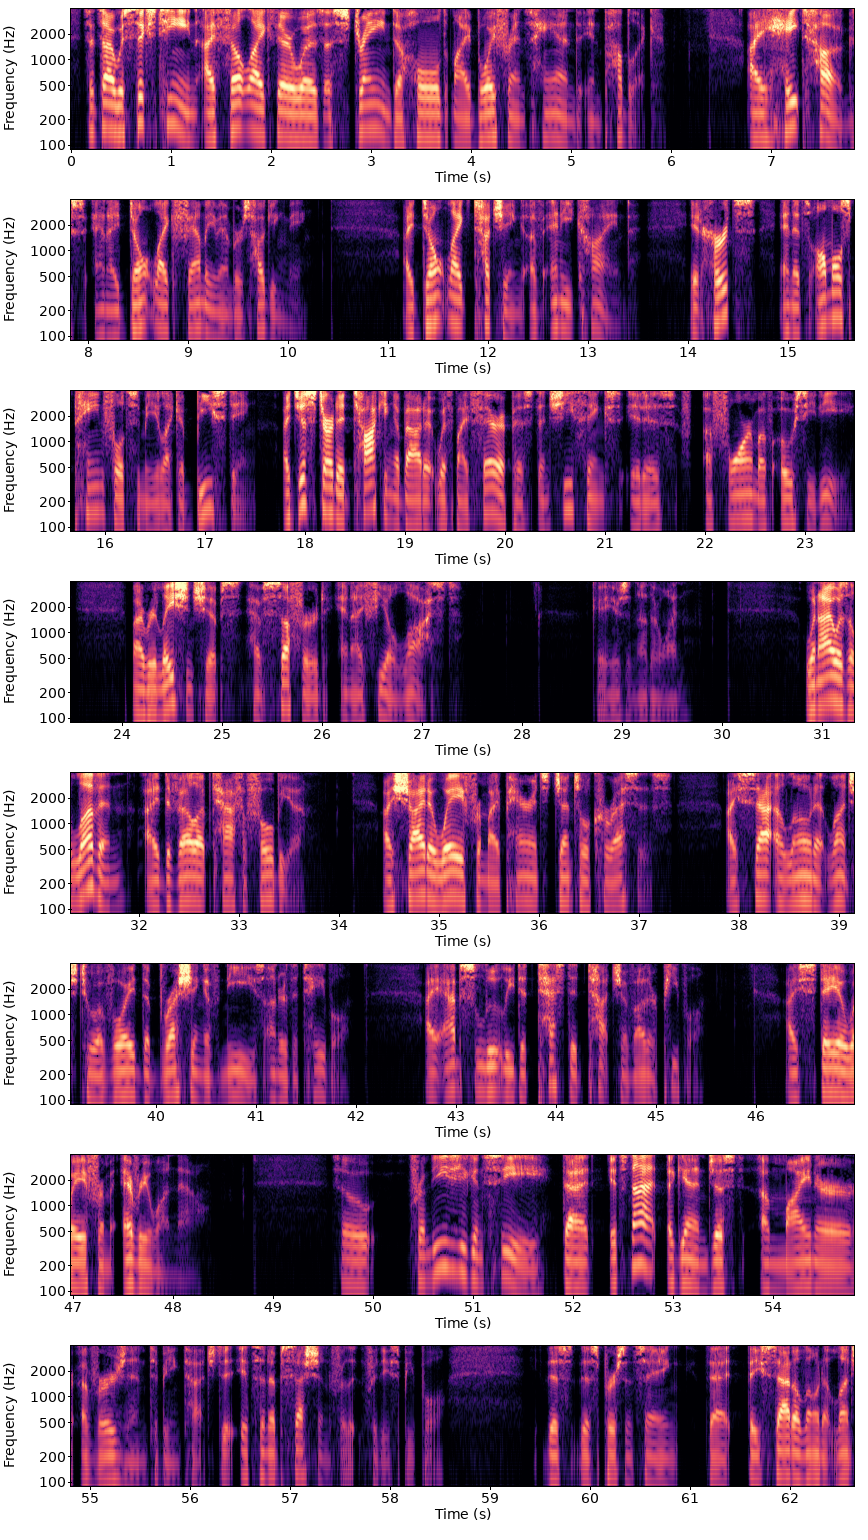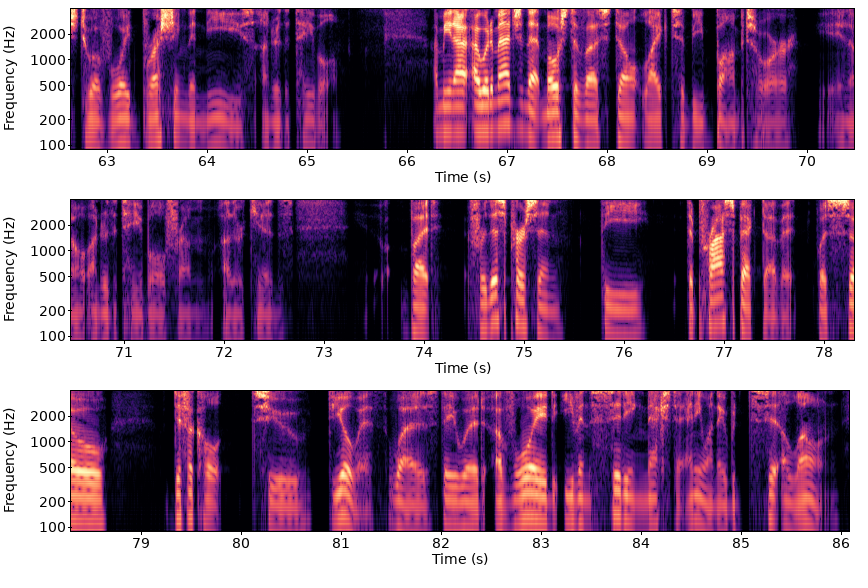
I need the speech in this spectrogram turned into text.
Since I was 16, I felt like there was a strain to hold my boyfriend's hand in public. I hate hugs and I don't like family members hugging me. I don't like touching of any kind. It hurts and it's almost painful to me like a bee sting. I just started talking about it with my therapist and she thinks it is a form of OCD. My relationships have suffered and I feel lost. Okay, here's another one. When I was 11, I developed haphophobia. I shied away from my parents' gentle caresses. I sat alone at lunch to avoid the brushing of knees under the table. I absolutely detested touch of other people. I stay away from everyone now. So, from these, you can see that it's not, again, just a minor aversion to being touched. It's an obsession for, the, for these people. This, this person saying, that they sat alone at lunch to avoid brushing the knees under the table. I mean, I, I, would imagine that most of us don't like to be bumped or, you know, under the table from other kids. But for this person, the the prospect of it was so difficult to deal with was they would avoid even sitting next to anyone. They would sit alone.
